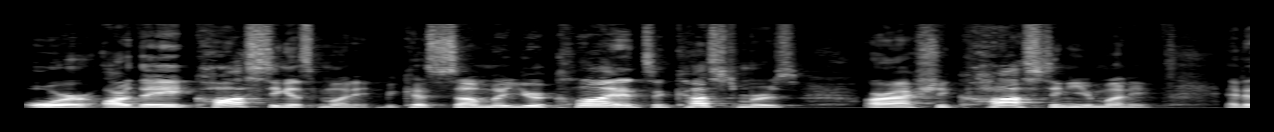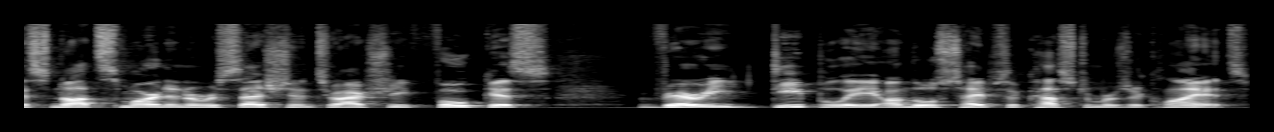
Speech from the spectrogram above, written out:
or are they costing us money? Because some of your clients and customers are actually costing you money. And it's not smart in a recession to actually focus very deeply on those types of customers or clients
